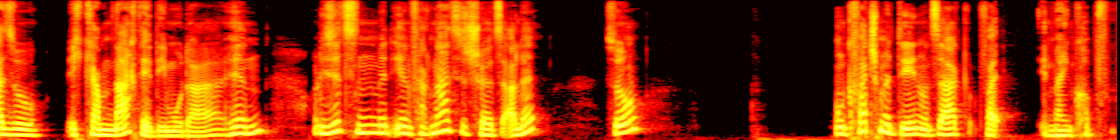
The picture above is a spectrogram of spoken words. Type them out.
also ich kam nach der Demo da hin und die sitzen mit ihren Fagnazis-Shirts alle, so, und quatsch mit denen und sag, weil in meinem Kopf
